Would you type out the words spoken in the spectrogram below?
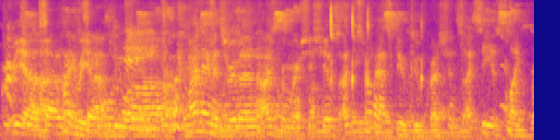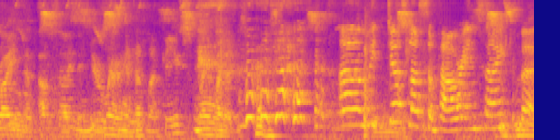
Ria, hi Ria. Hey. My name is Ruben. I'm from Mercy Ships. I just want to ask you a few questions. I see it's like bright outside and you're wearing a headlamp. Can you explain why that is? Um, we just lost some power inside, but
